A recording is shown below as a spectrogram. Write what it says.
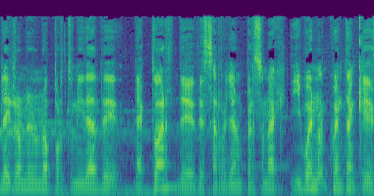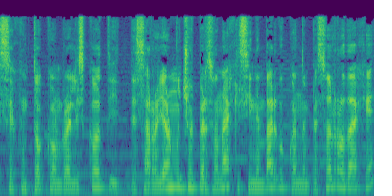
Blade Runner una oportunidad de, de actuar, de desarrollar un personaje. Y bueno, cuentan que se juntó con Riley Scott y desarrollaron mucho el personaje. Sin embargo, cuando empezó el rodaje,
